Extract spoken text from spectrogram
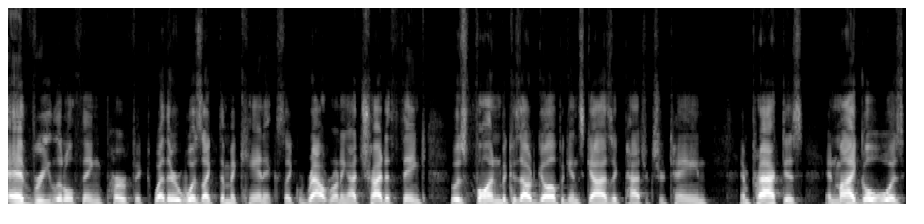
every little thing perfect. Whether it was like the mechanics, like route running. I try to think it was fun because I would go up against guys like Patrick Surtain and practice. And my goal was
